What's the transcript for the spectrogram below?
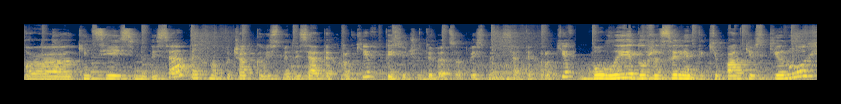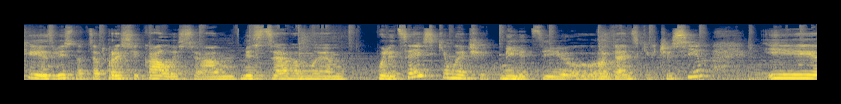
в е, кінці 70-х, на початку 80-х років, 1980-х років, були дуже сильні такі банківські рухи. Звісно, це пресікалося місцевими поліцейськими чи міліцією радянських часів. І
